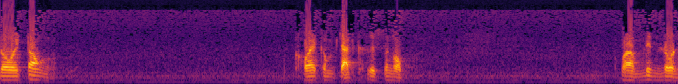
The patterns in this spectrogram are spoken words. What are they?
โดยต้องคอยกำจัดคือสงบ ความดิ้นรน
